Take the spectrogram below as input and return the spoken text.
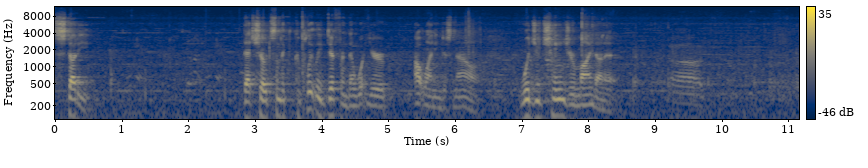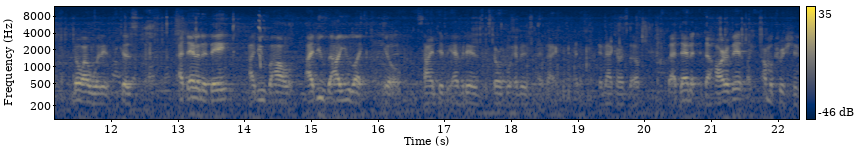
study that showed something completely different than what you're outlining just now, would you change your mind on it? Uh, no, I wouldn't because at the end of the day, I do value, I do value like you know scientific evidence, historical evidence, and that and that kind of stuff. But at the end, at the heart of it, like I'm a Christian,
